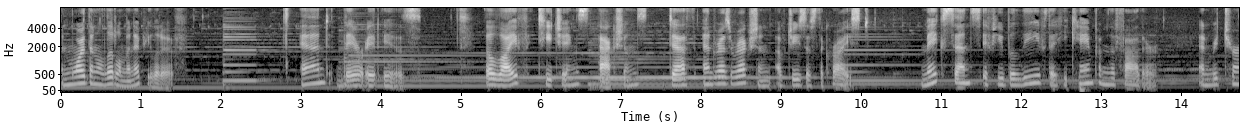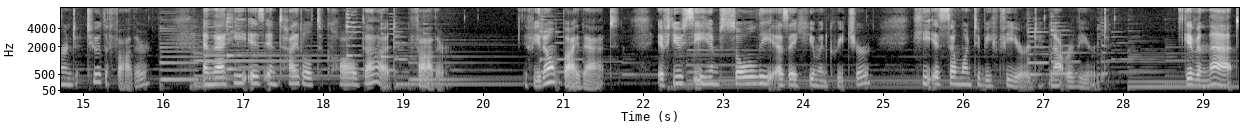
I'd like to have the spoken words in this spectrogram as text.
and more than a little manipulative. And there it is the life, teachings, actions, death, and resurrection of Jesus the Christ makes sense if you believe that he came from the Father and returned to the Father and that he is entitled to call God Father. If you don't buy that, if you see him solely as a human creature, he is someone to be feared, not revered. Given that,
